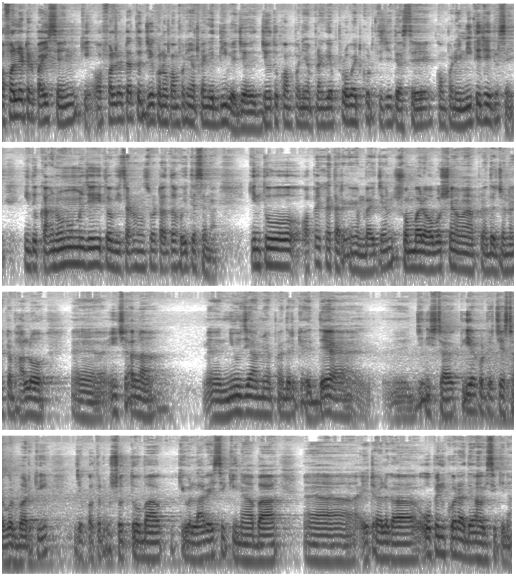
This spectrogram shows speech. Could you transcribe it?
অফার লেটার পাইছেন কি অফার লেটার তো যে কোনো কোম্পানি আপনাকে দিবে যেহেতু কোম্পানি আপনাকে প্রোভাইড করতে চাইতেছে কোম্পানি নিতে চাইতেছে, কিন্তু কানুন অনুযায়ী তো ভিসা ট্রান্সফারটা তো হইতেছে না। কিন্তু অপেক্ষা তার ভাইজান, সোমবারে অবশ্যই আমি আপনাদের জন্য একটা ভালো ইনশাআল্লাহ নিউজে আমি আপনাদেরকে দেয়া জিনিসটা ক্লিয়ার করতে চেষ্টা করব আর কি, যে কতটুকু সত্য বা কেউ লাগাইছে কিনা বা এটা ওপেন করা দেওয়া হয়েছে কিনা।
